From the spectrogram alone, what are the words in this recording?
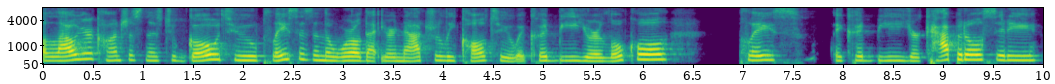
allow your consciousness to go to places in the world that you're naturally called to. It could be your local place it could be your capital city.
